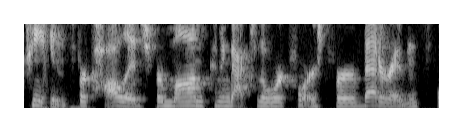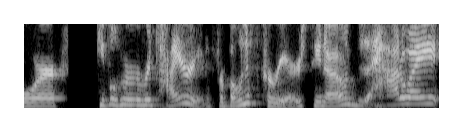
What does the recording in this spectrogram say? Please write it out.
teens for college for moms coming back to the workforce for veterans for people who are retiring for bonus careers you know? How do i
